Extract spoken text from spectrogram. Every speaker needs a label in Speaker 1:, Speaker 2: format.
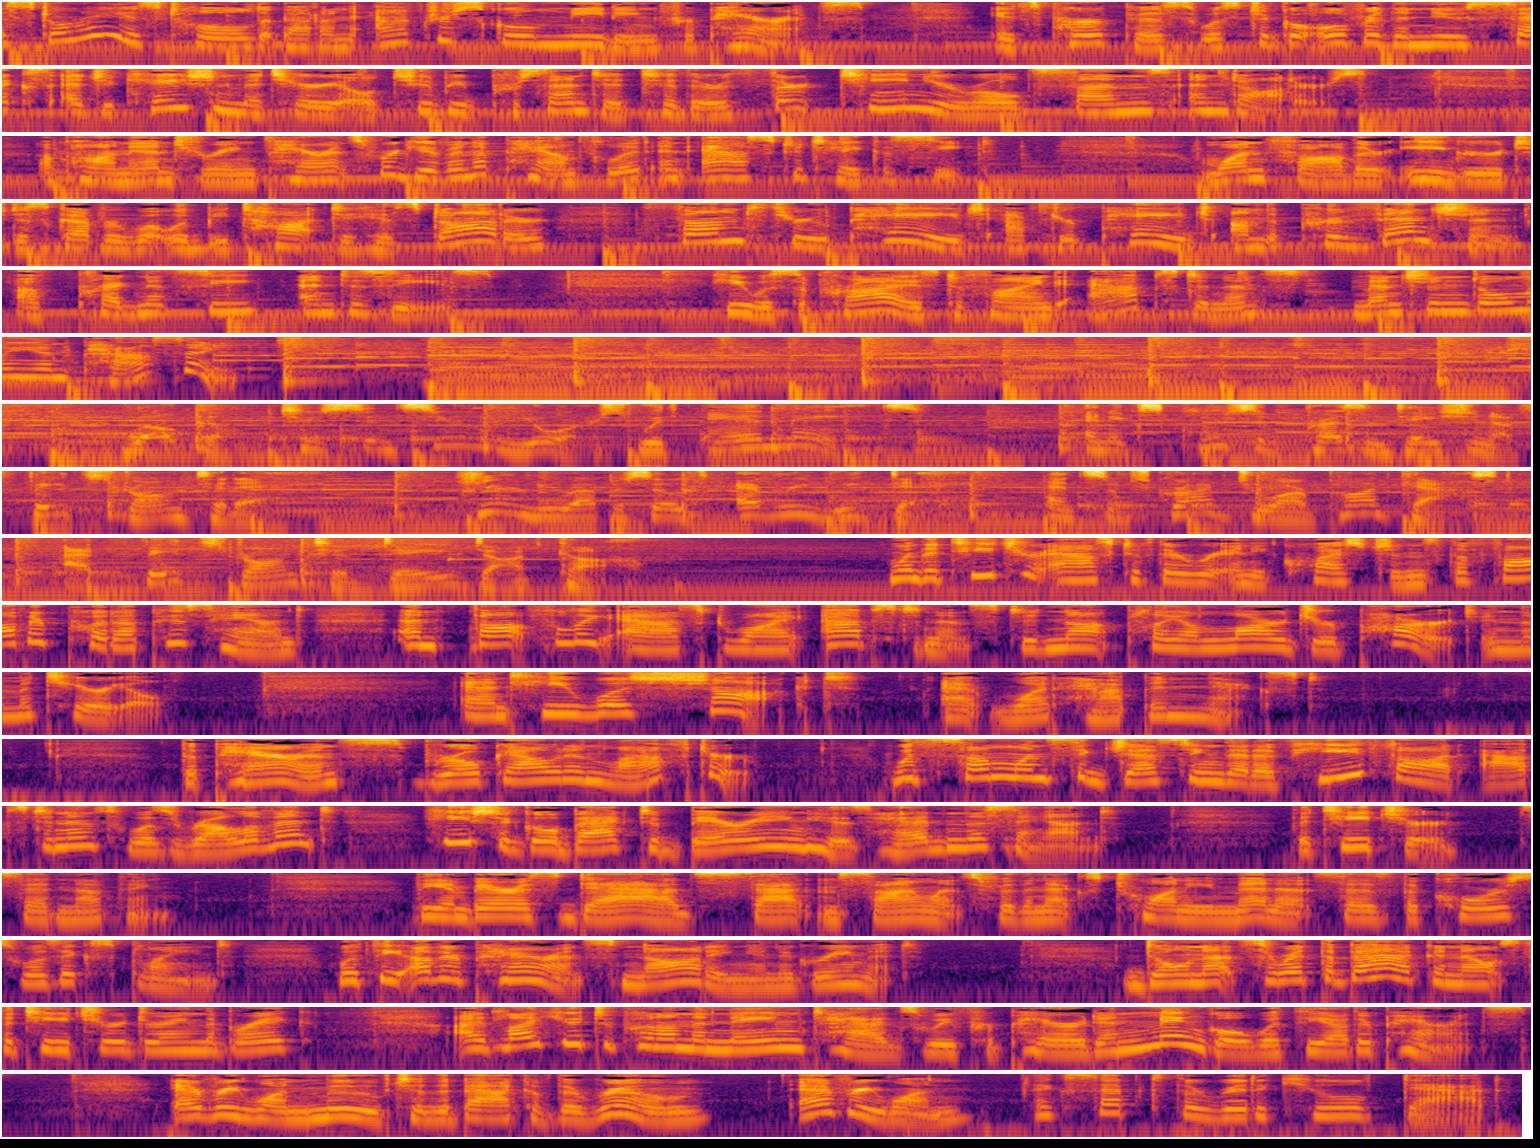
Speaker 1: The story is told about an after school meeting for parents. Its purpose was to go over the new sex education material to be presented to their 13 year old sons and daughters. Upon entering, parents were given a pamphlet and asked to take a seat. One father, eager to discover what would be taught to his daughter, thumbed through page after page on the prevention of pregnancy and disease. He was surprised to find abstinence mentioned only in passing.
Speaker 2: Welcome to Sincerely Yours with Ann Mainse, an exclusive presentation of Faith Strong Today. Hear new episodes every weekday and subscribe to our podcast at faithstrongtoday.com.
Speaker 1: When the teacher asked if there were any questions, the father put up his hand and thoughtfully asked why abstinence did not play a larger part in the material. And he was shocked at what happened next. The parents broke out in laughter with someone suggesting that if he thought abstinence was relevant, he should go back to burying his head in the sand. The teacher said nothing. The embarrassed dads sat in silence for the next 20 minutes as the course was explained, with the other parents nodding in agreement. Donuts are at the back, announced the teacher during the break. I'd like you to put on the name tags we've prepared and mingle with the other parents. Everyone moved to the back of the room, everyone except the ridiculed dad.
